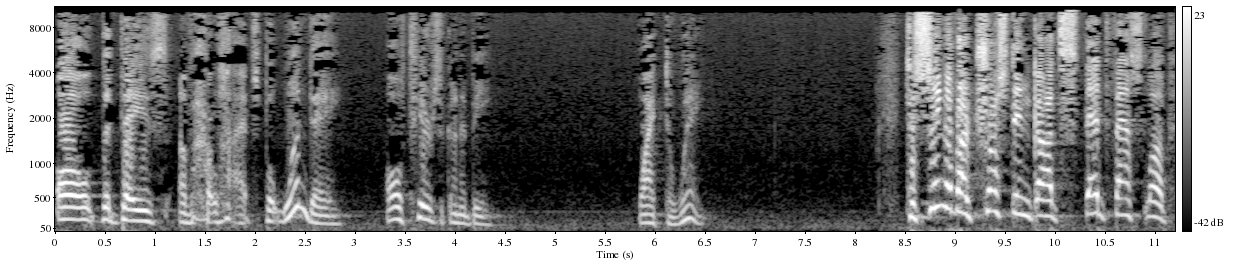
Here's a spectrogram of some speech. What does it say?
all the days of our lives. But one day, all tears are going to be wiped away. To sing of our trust in God's steadfast love,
